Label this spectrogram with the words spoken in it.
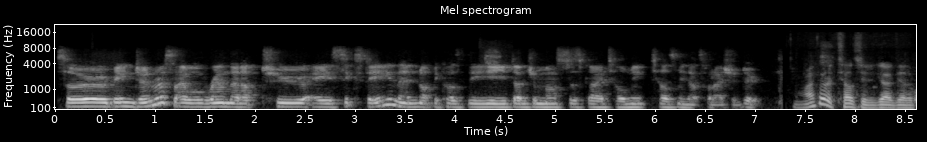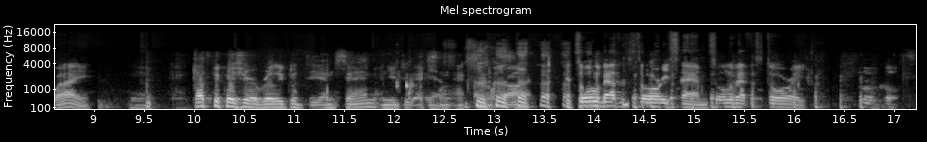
So, being generous, I will round that up to a 16, and not because the Dungeon Master's guy tell me tells me that's what I should do. I thought it tells you to go the other way. Yeah. That's because you're a really good DM, Sam, and you do excellent accents. Right. It's all about the story, Sam. It's all about the story. Of course,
